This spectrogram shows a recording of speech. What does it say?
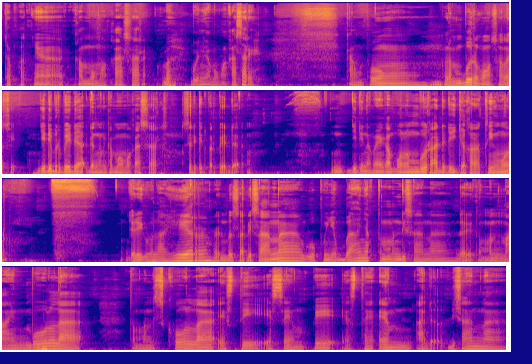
tepatnya Kampung Makassar. Bah bukan Kampung Makassar ya? Kampung Lembur kalau salah sih. Jadi berbeda dengan Kampung Makassar sedikit berbeda. Jadi namanya Kampung Lembur ada di Jakarta Timur. Jadi gue lahir dan besar di sana gue punya banyak temen di sana. Dari temen main bola teman sekolah SD SMP STM ada di sana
